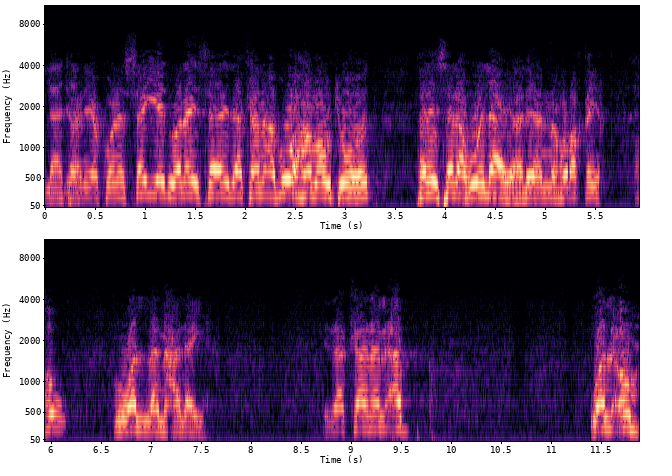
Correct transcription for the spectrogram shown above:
لا يعني يكون السيد وليس إذا كان أبوها موجود فليس له ولاية لأنه رقيق. هو. مولى عليه. إذا كان الأب والأم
